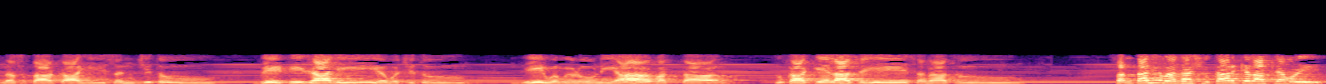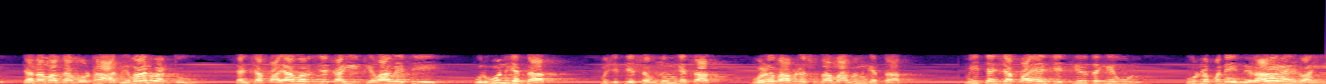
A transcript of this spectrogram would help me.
नसता काही संचित भेटी झाली अवचित. देव मिळून या भक्ता तुका केलाचे सनाथू. संतांनी माझा शिकार केला असल्यामुळे त्यांना माझा मोठा अभिमान वाटतो. त्यांच्या पायावर जे काही ठेवावे ते पुरवून घेतात. म्हणजे ते समजून घेतात भोळ बाबडे सुद्धा मानून घेतात. मी त्यांच्या पायांचे तीर्थ घेऊन पूर्णपणे निराळा राहिलो आहे.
